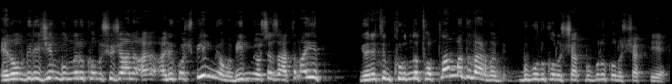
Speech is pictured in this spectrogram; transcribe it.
Erol Bilecik'in bunları konuşacağını Ali Koç bilmiyor mu? Bilmiyorsa zaten ayıp. Yönetim kurulunda toplanmadılar mı? Bu bunu konuşacak, bu bunu konuşacak diye.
